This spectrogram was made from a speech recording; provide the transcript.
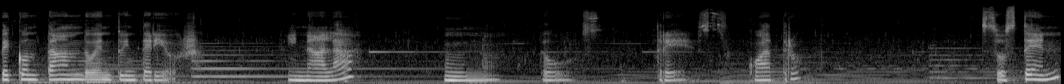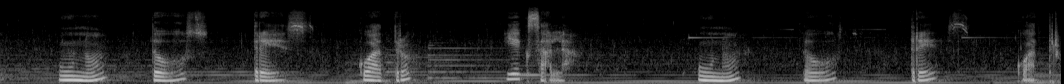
Ve contando en tu interior. Inhala. Uno, dos, tres, cuatro. Sostén. Uno, dos, tres, cuatro. Y exhala. Uno, dos, 3, 4.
